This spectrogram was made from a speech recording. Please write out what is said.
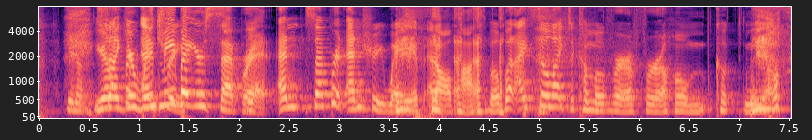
you know, You're like, you're with me, but you're separate. Yeah, and separate entryway if at all possible. But I still like to come over for a home cooked meal.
